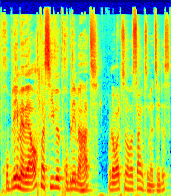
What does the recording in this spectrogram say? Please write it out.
Probleme. Wer auch massive Probleme hat, oder wolltest du noch was sagen zu Mercedes?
